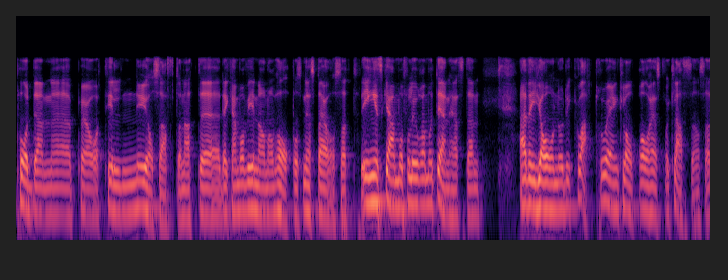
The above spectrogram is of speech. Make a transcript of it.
podden eh, på till nyårsafton att eh, det kan vara vinnaren av Harpers nästa år. Så att det är ingen skam att förlora mot den hästen även Jano Di Quattro är en klart bra häst för klassen. Så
